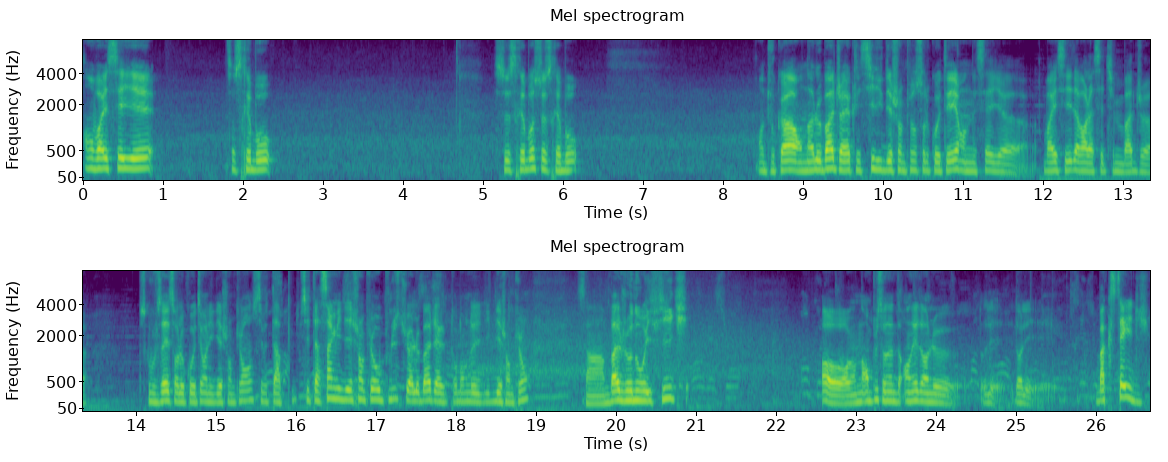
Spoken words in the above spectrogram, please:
On va essayer. Ce serait beau. Ce serait beau, ce serait beau. En tout cas, on a le badge avec les 6 Ligues des Champions sur le côté. On, essaye, euh, on va essayer d'avoir la 7 badge. Parce que vous savez, sur le côté en Ligue des Champions, si tu as, si 5 Ligues des Champions ou plus, tu as le badge avec ton nombre de Ligue des Champions. C'est un badge honorifique. Oh, en plus, on est dans, le, les, backstage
